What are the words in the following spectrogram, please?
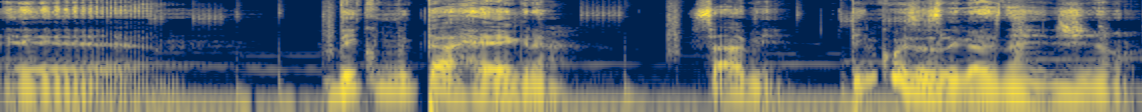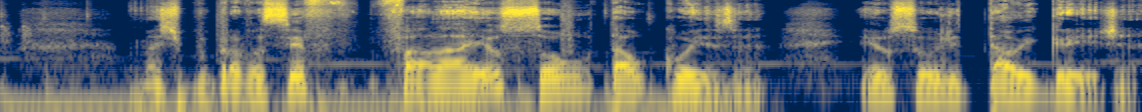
é, vem com muita regra, sabe? Tem coisas legais na religião. Mas, tipo, para você falar, eu sou tal coisa, eu sou de tal igreja,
